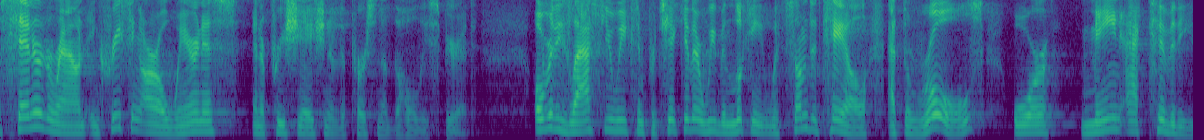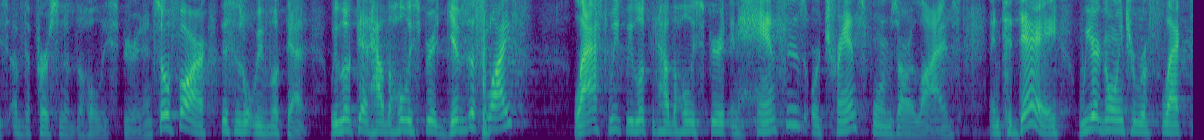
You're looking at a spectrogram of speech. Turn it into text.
centered around increasing our awareness and appreciation of the person of the Holy Spirit. Over these last few weeks in particular, we've been looking with some detail at the roles or main activities of the person of the Holy Spirit. And so far, this is what we've looked at. We looked at how the Holy Spirit gives us life, Last week, we looked at how the Holy Spirit enhances or transforms our lives. And today, we are going to reflect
